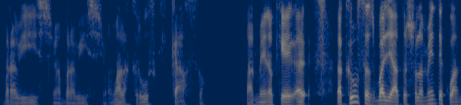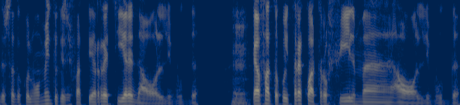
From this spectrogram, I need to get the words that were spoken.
bravissima, bravissima. Ma la Cruz, che cazzo. Almeno che eh, la Cruz ha sbagliato solamente quando è stato quel momento che si è fatto irretire da Hollywood. Mm. Che ha fatto quei 3-4 film eh, a Hollywood.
